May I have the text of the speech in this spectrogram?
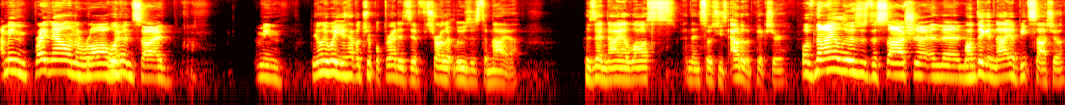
I mean, right now on the Raw Well- women's side, I mean, The only way you have a triple threat is if Charlotte loses to Nia, because then Nia lost, and then so she's out of the picture. well, if Nia loses to Sasha and then Well, I'm thinking Nia beats Sasha.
